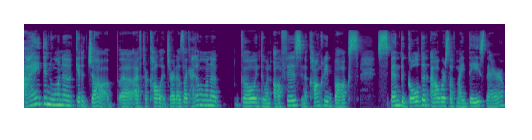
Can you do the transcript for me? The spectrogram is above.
I didn't want to get a job uh, after college. Right? I was like, I don't want to go into an office in a concrete box, spend the golden hours of my days there,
